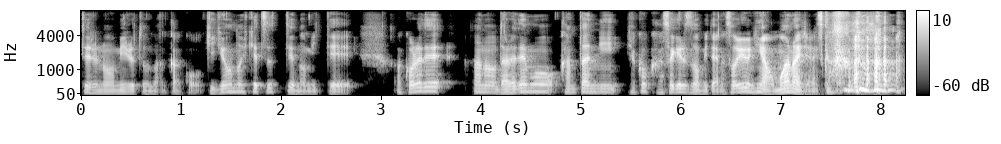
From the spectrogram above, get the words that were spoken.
てるのを見るとなんかこう企業の秘訣っていうのを見て、あこれであの誰でも簡単に100億稼げるぞみたいなそういうには思わないじゃないですか。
